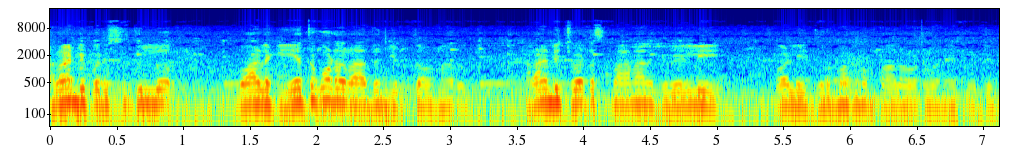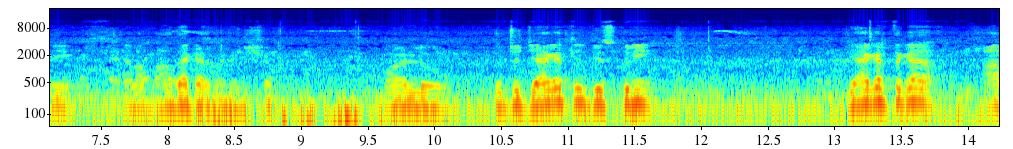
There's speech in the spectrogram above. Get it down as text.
అలాంటి పరిస్థితుల్లో వాళ్ళకి ఈత కూడా రాదని చెప్తా ఉన్నారు. అలాంటి చోట స్నానానికి వెళ్ళి వాళ్ళు ఈ దుర్మరణం పాలవటం అనేటువంటిది చాలా బాధాకరమైన విషయం. వాళ్ళు కొంచెం జాగ్రత్తలు తీసుకుని జాగ్రత్తగా ఆ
